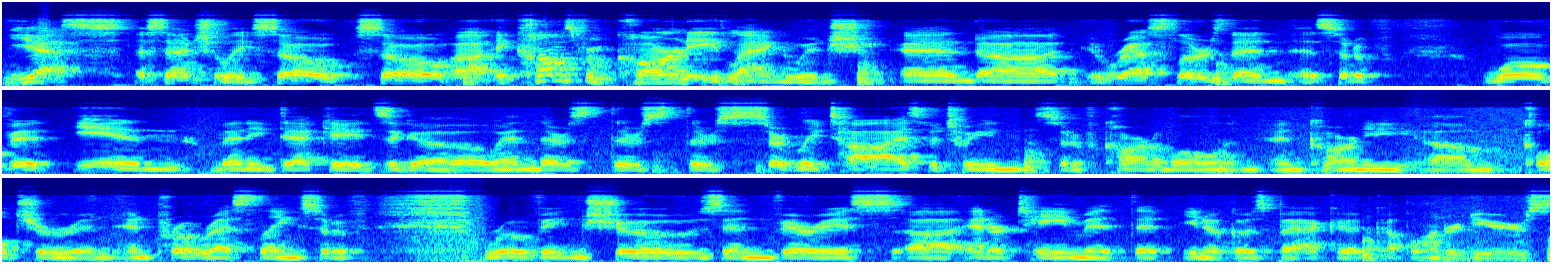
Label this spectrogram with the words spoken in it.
Yes, essentially. So, so uh, it comes from carny language, and uh, wrestlers then sort of wove it in many decades ago, and there's there's there's certainly ties between sort of carnival and, and carny um, culture and, and pro wrestling sort of roving shows and various uh, entertainment that you know goes back a couple hundred years.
